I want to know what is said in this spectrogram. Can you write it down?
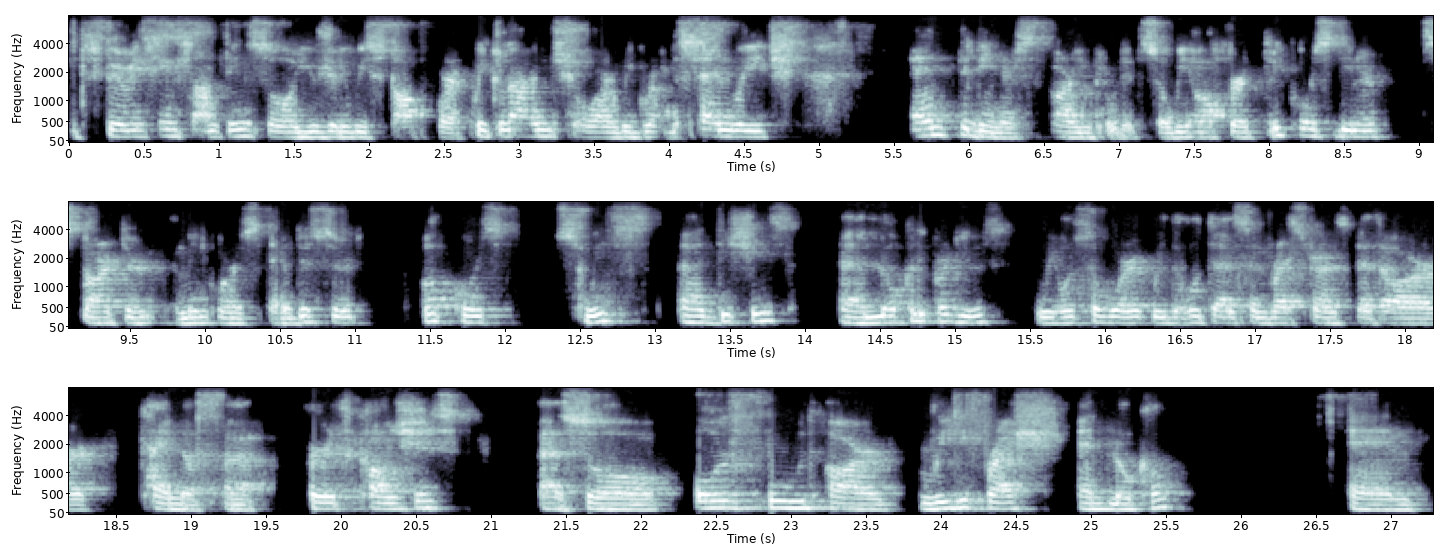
experiencing something. So usually we stop for a quick lunch or we grab a sandwich and the dinners are included. So we offer three course dinner, starter, a main course and a dessert. Of course, Swiss uh, dishes, uh, locally produced. We also work with hotels and restaurants that are kind of uh, earth conscious. Uh, so all food are really fresh and local. And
